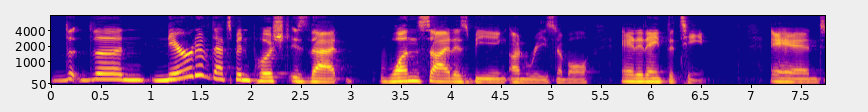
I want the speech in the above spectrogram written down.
the the narrative that's been pushed is that one side is being unreasonable and it ain't the team. And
